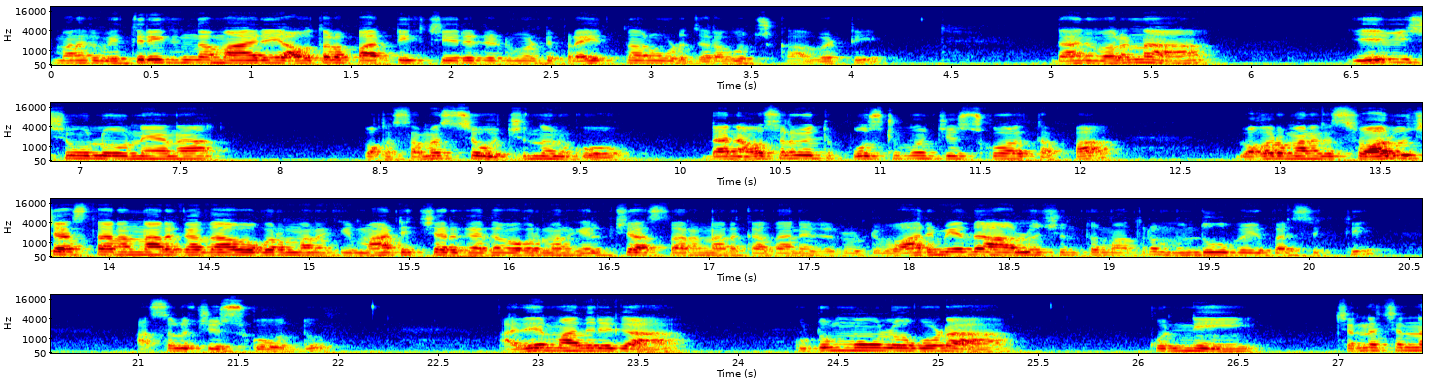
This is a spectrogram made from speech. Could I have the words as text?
మనకు వ్యతిరేకంగా మారి అవతల పార్టీకి చేరేటటువంటి ప్రయత్నాలు కూడా జరగవచ్చు కాబట్టి దాని వలన ఏ విషయంలోనైనా ఒక సమస్య వచ్చిందనుకో దాని అవసరమైతే పోస్ట్ పోన్ చేసుకోవాలి తప్ప ఒకరు మనకు సాల్వ్ చేస్తారన్నారు కదా ఒకరు మనకి మాట ఇచ్చారు కదా ఒకరు మనకి హెల్ప్ చేస్తారన్నారు కదా అనేటటువంటి వారి మీద ఆలోచనతో మాత్రం ముందుకు పోయే పరిస్థితి అసలు చేసుకోవద్దు. అదే మాదిరిగా కుటుంబంలో కూడా కొన్ని చిన్న చిన్న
